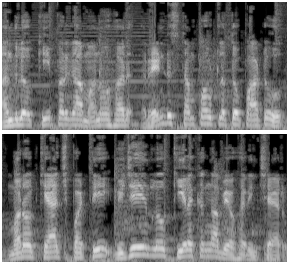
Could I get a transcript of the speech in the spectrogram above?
అందులో కీపర్గా మనోహర్ రెండు స్టంపౌట్లతో పాటు మరో క్యాచ్ పట్టి విజయంలో కీలకంగా వ్యవహరించారు.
